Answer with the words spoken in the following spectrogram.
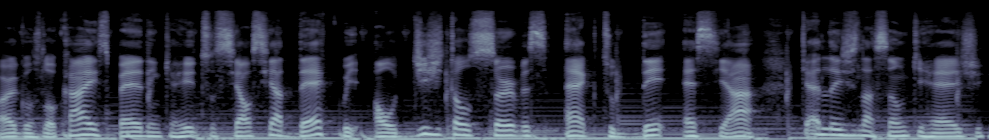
Órgãos locais pedem que a rede social se adeque ao Digital Service Act, o DSA, que é a legislação que rege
